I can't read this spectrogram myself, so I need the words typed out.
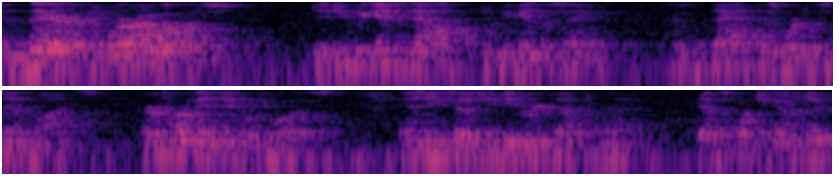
and there and where I was did you begin to doubt and begin to sing? Because that is where the sin lies. There's where the iniquity was. And he says you need to repent from that. That's what you got to do.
